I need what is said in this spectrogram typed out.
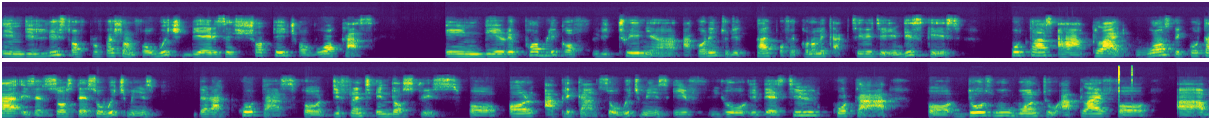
in the list of profession for which there is a shortage of workers in the Republic of Lithuania, according to the type of economic activity, in this case, quotas are applied once the quota is exhausted. So which means there are quotas for different industries for all applicants. So which means if you if there's still quota for those who want to apply for uh,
